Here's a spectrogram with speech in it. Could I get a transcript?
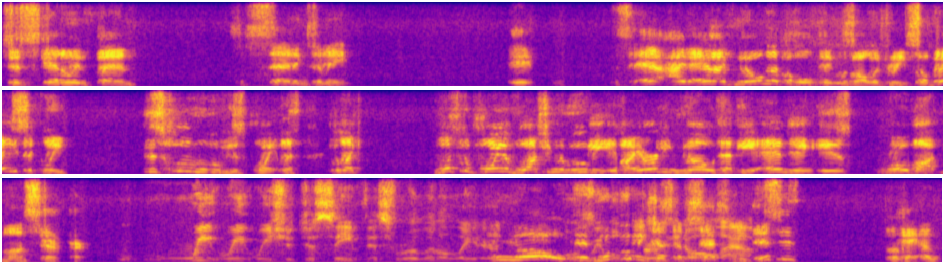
to Skittle and Fen. It's upsetting to me. It, I, and I've known that the whole thing was all a dream. So basically, this whole movie is pointless. Like, what's the point of watching the movie if I already know that the ending is robot monster? We, we, we should just save this for a little later. I know this movie just upsets me. This is okay. I,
